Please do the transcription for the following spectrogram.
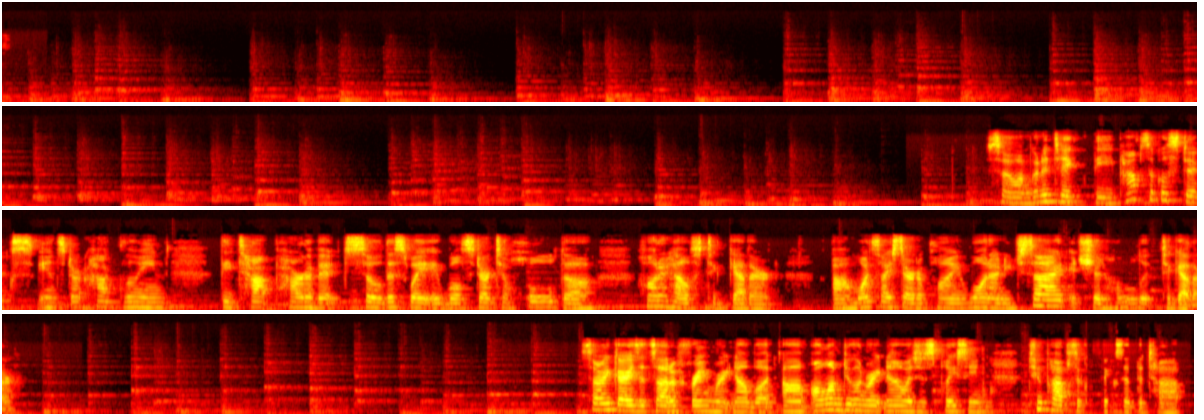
So I'm going to take the popsicle sticks and start hot gluing the top part of it so this way it will start to hold the haunted house together. Um, once I start applying one on each side, it should hold it together. Sorry guys, it's out of frame right now, but um, all I'm doing right now is just placing two popsicle sticks at the top.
